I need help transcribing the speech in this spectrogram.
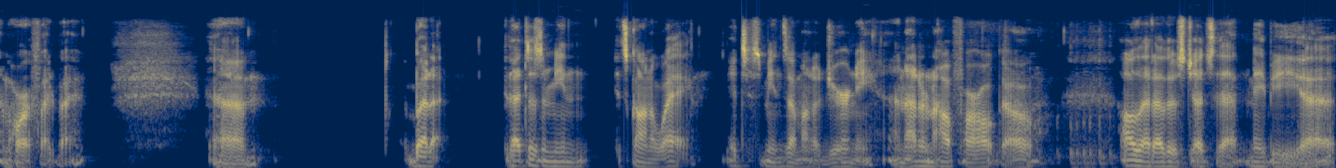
I'm horrified by it. Um, but that doesn't mean it's gone away. It just means I'm on a journey, and I don't know how far I'll go. I'll let others judge that. Maybe uh,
